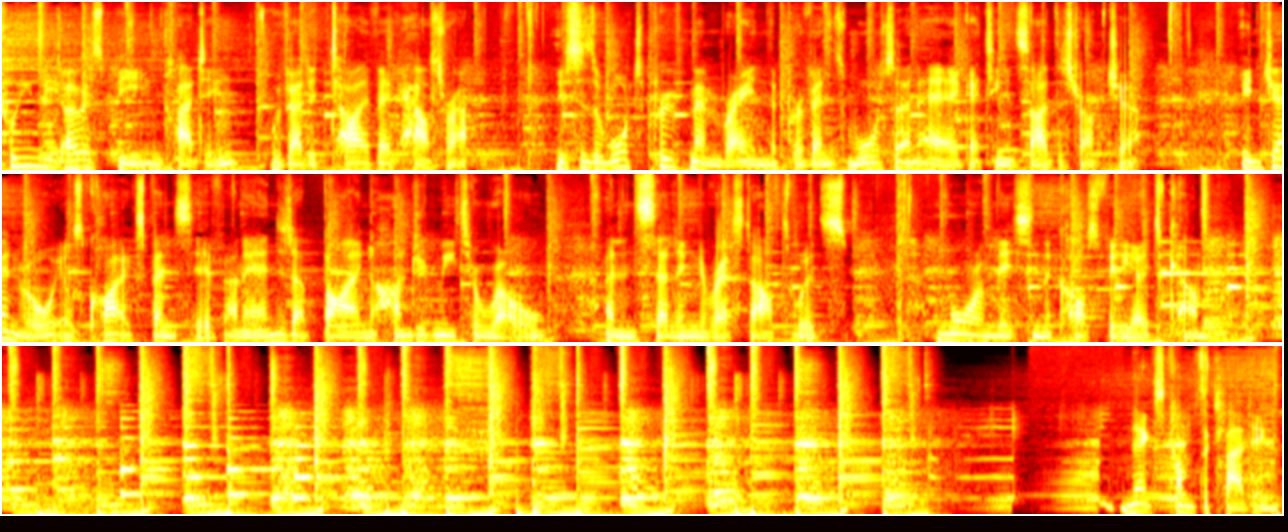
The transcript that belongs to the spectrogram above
Between the OSB and cladding, we've added Tyvek house wrap. This is a waterproof membrane that prevents water and air getting inside the structure. In general, it was quite expensive and I ended up buying a 100 metre roll and then selling the rest afterwards. More on this in the cost video to come. Next comes the cladding.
